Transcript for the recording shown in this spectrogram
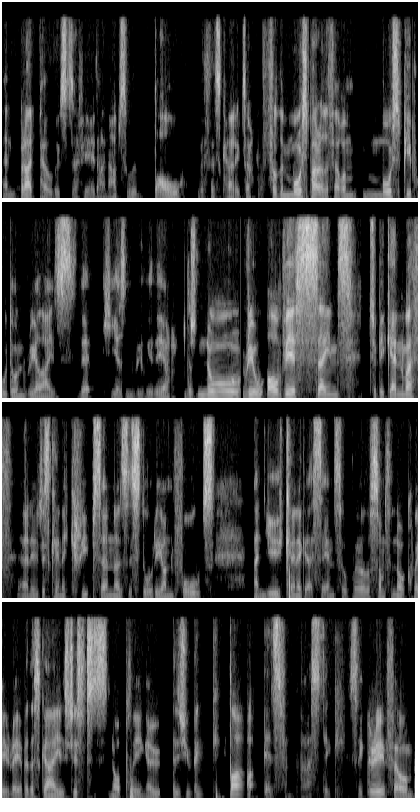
And Brad Pitt looks as if he had an absolute ball with this character. For the most part of the film, most people don't realise that he isn't really there. There's no real obvious signs to begin with, and it just kind of creeps in as the story unfolds. And you kind of get a sense of, well, there's something not quite right about this guy. It's just not playing out as you think. But it's fantastic. It's a great film,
